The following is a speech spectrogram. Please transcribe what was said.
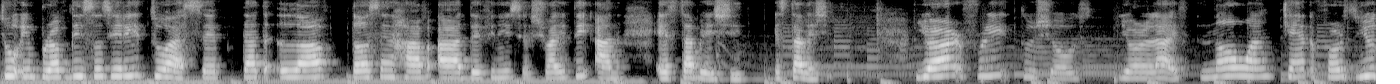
to improve this society, to accept that love doesn't have a definite sexuality and establish it. Establish it. You are free to choose your life. No one can force you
